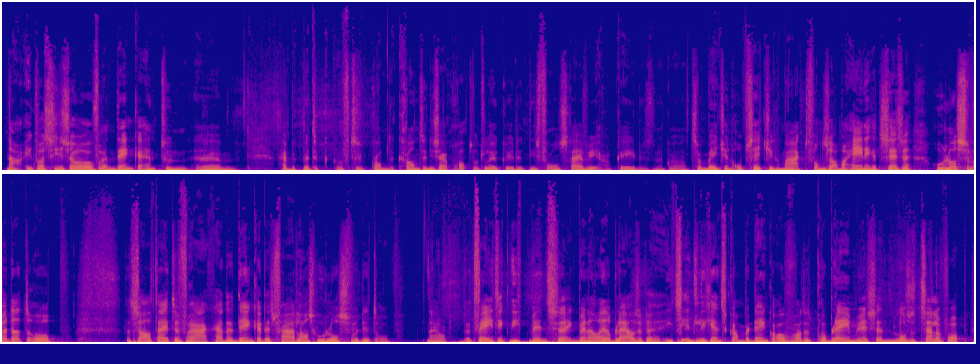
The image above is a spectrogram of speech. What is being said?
Nou, ik was hier zo over aan het denken en toen, um, heb ik met de, of toen kwam de krant en die zei: God, wat leuk, kun je het niet voor ons schrijven? Ja, oké. Dus ik had zo'n beetje een opzetje gemaakt. Vonden ze allemaal enige. Toen zeiden ze: Hoe lossen we dat op? Dat is altijd de vraag aan het denken des vaderlands: hoe lossen we dit op? Nou, dat weet ik niet, mensen. Ik ben al heel blij als ik iets intelligents kan bedenken over wat het probleem is. En los het zelf op.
